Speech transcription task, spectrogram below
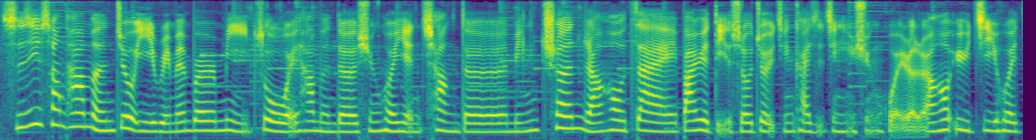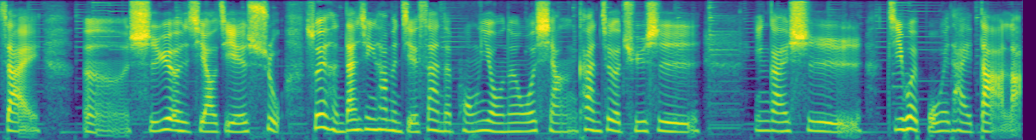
实际上，他们就以 Remember Me 作为他们的巡回演唱的名称，然后在八月底的时候就已经开始进行巡回了，然后预计会在。呃，十月二十七号结束，所以很担心他们解散的朋友呢。我想看这个趋势，应该是机会不会太大啦。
